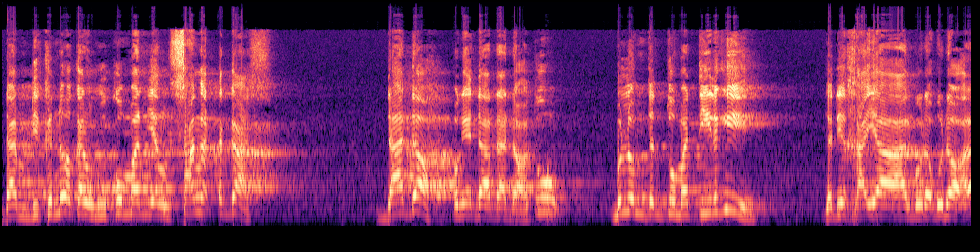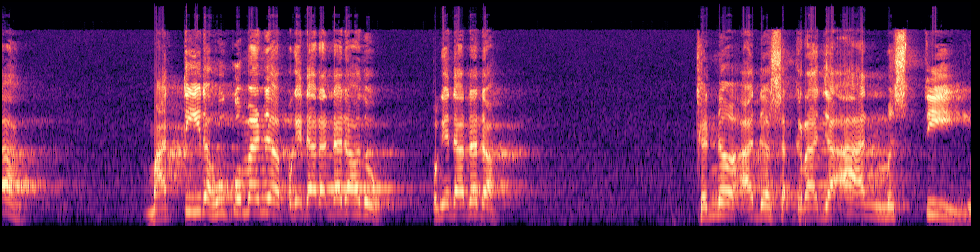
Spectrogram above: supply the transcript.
Dan dikenakan hukuman yang sangat tegas. Dadah pengedar dadah tu belum tentu mati lagi. Jadi khayal budak-budak lah. Mati dah hukumannya pengedaran dadah tu. Pengedar dadah kena ada kerajaan mesti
